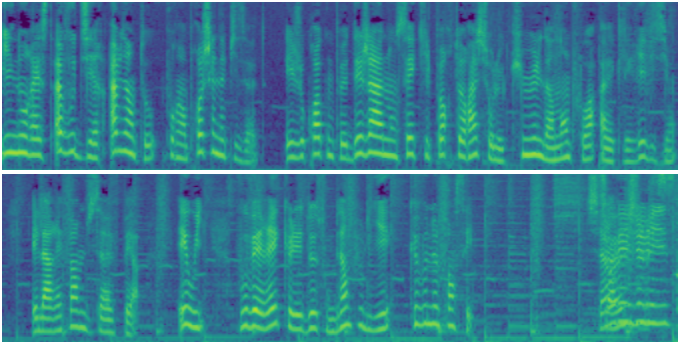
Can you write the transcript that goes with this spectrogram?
Il nous reste à vous dire à bientôt pour un prochain épisode. Et je crois qu'on peut déjà annoncer qu'il portera sur le cumul d'un emploi avec les révisions et la réforme du CRFPA. Et oui, vous verrez que les deux sont bien plus liés que vous ne le pensez. Ciao les juristes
